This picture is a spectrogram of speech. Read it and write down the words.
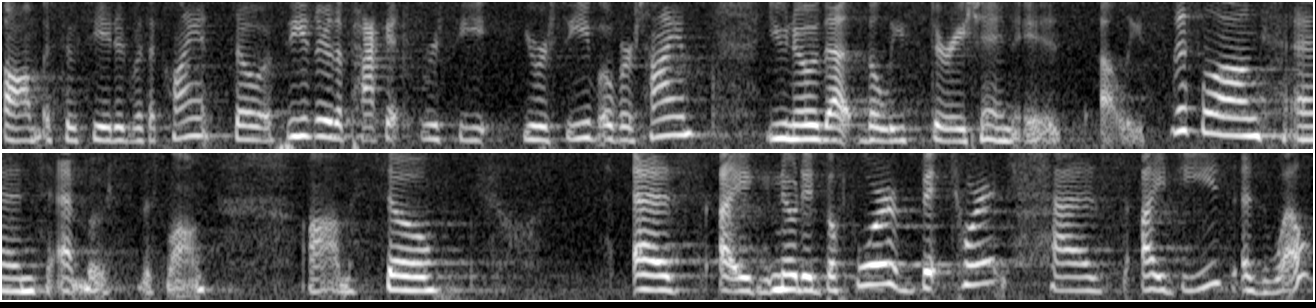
um, associated with a client. So if these are the packets you receive over time, you know that the lease duration is at least this long and at most this long. Um, so as I noted before, BitTorrent has IDs as well.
